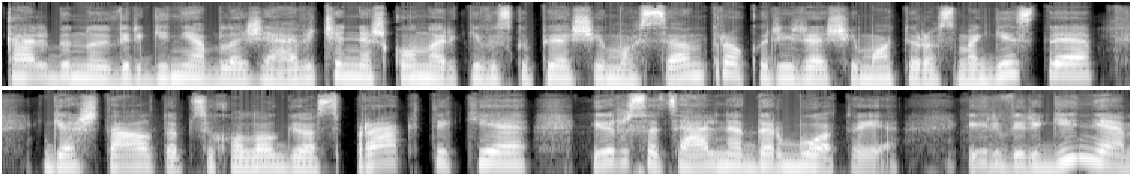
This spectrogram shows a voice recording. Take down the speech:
kalbinu Virginiją Blaževičią Kauno arkiviskupijos šeimos centro, kur yra šeimotyros magistrė, gestalto psichologijos praktikė ir socialinė darbuotoja. Ir Virginija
